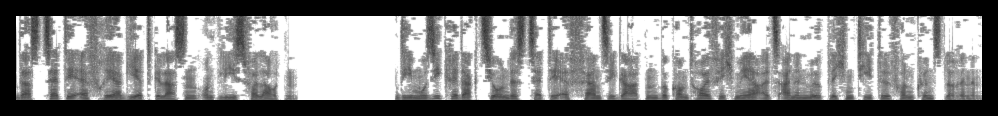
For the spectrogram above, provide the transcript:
Das ZDF reagiert gelassen und ließ verlauten. Die Musikredaktion des ZDF-Fernsehgarten bekommt häufig mehr als einen möglichen Titel von Künstlerinnen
